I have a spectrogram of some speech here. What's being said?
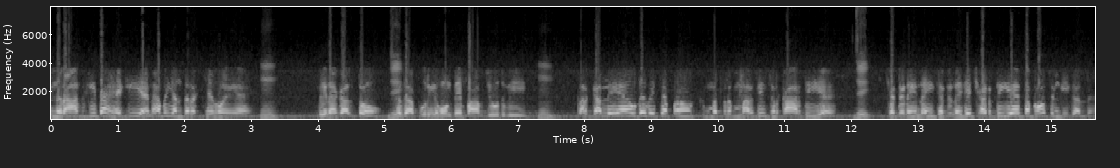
ਨਾਰਾਜ਼ਗੀ ਤਾਂ ਹੈਗੀ ਹੈ ਨਾ ਬਈ ਅੰਦਰ ਰੱਖੇ ਹੋਏ ਐ ਹੂੰ। ਬਿਨਾਂ ਗੱਲ ਤੋਂ। ਸਜ਼ਾ ਪੂਰੀ ਹੋਣ ਦੇ ਬਾਵਜੂਦ ਵੀ। ਹੂੰ। ਪਰ ਗੱਲ ਇਹ ਹੈ ਉਹਦੇ ਵਿੱਚ ਆਪਾਂ ਮਤਲਬ ਮਰਜ਼ੀ ਸਰਕਾਰ ਦੀ ਹੈ। ਜੀ। ਛੱਡਣੇ ਨਹੀਂ ਛੱਡਣੇ ਜੇ ਛੱਡਦੀ ਹੈ ਤਾਂ ਬਹੁਤ ਚੰਗੀ ਗੱਲ ਹੈ।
